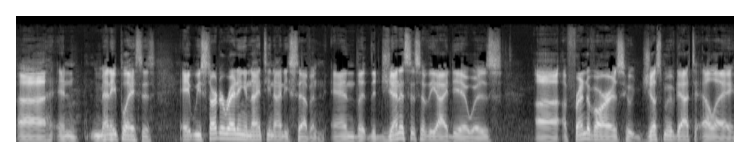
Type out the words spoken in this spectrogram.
uh, in many places. Eh, we started writing in 1997, and the, the genesis of the idea was uh, a friend of ours who just moved out to LA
